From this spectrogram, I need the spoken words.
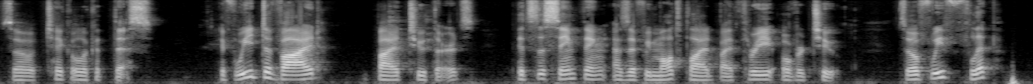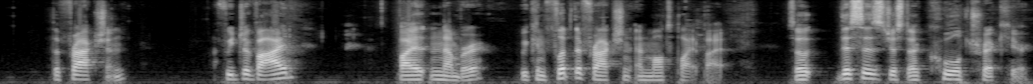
So take a look at this. If we divide by 2 thirds, it's the same thing as if we multiplied by 3 over 2. So if we flip the fraction, if we divide by a number, we can flip the fraction and multiply it by it. So this is just a cool trick here.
